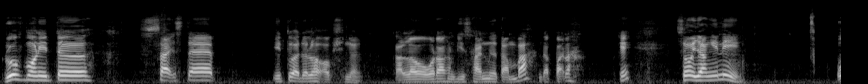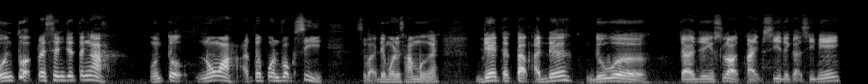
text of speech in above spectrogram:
Roof monitor, side step, itu adalah optional. Kalau orang di sana tambah, dapatlah. Okay. So yang ini, untuk passenger tengah, untuk Noah ataupun Voxy sebab dia model sama eh dia tetap ada dua charging slot type C dekat sini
